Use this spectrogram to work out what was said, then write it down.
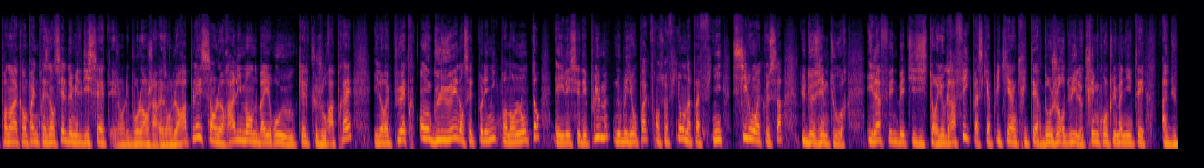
pendant la campagne présidentielle 2017. Et Jean-Louis Bourlange a raison de le rappeler. Sans le ralliement de Bayrou ou quelques jours après, il aurait pu être englué dans cette polémique pendant longtemps et il laissait des plumes. N'oublions pas que François Fillon n'a pas fini si loin que ça du deuxième tour. Il a fait une bêtise historiographique parce qu'appliquer un critère d'aujourd'hui, le crime contre l'humanité, a dû.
